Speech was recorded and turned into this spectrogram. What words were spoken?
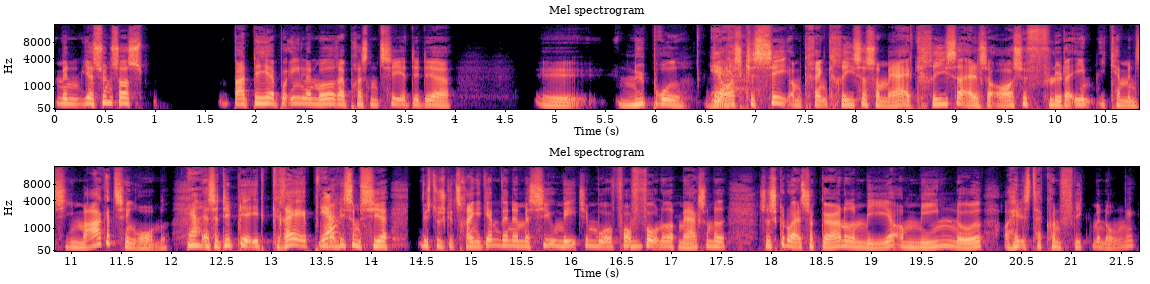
Men jeg synes også, bare det her på en eller anden måde repræsenterer det der øh, nybrud, vi Ja. også kan se omkring kriser, som er, at kriser altså også flytter ind i, kan man sige, marketingrummet. Ja. Altså det bliver et greb, ja. Man ligesom siger, hvis du skal trænge igennem den her massive mediemur for at få noget opmærksomhed, så skal du altså gøre noget mere og mene noget, og helst have konflikt med nogen. Ikke?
